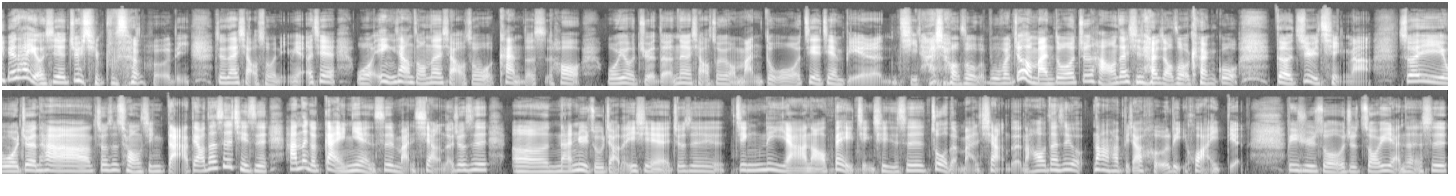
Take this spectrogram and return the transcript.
因为它有些剧情不是很合理，就在小说里面。而且我印象中那个小说我看的时候，我有觉得那个小说有蛮多借鉴别人其他 小说的部分，就有蛮多就是好像在其他小说我看过的剧情啦。所以我觉得他就是重新打掉，但是其实他那个概念是蛮像的，就是呃男女主角的一些就是经历啊，然后背景其实是做的蛮像。的，然后但是又让它比较合理化一点，必须说，我觉得周依然真的是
